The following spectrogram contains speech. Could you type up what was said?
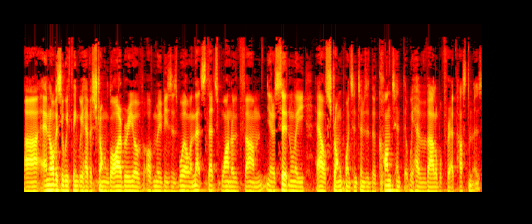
Uh, and obviously, we think we have a strong library of, of movies as well, and that's that's one of um, you know certainly our strong points in terms of the content that we have available for our customers.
